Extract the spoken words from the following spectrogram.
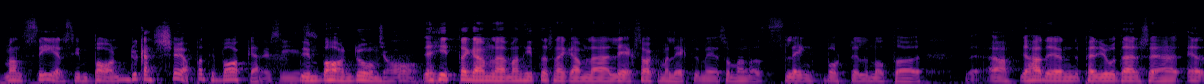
man ser sin barn... Du kan köpa tillbaka Precis. din barndom. Ja. Jag hittar gamla, man hittar såna här gamla leksaker man lekte med som man har slängt bort eller något av, ja, Jag hade en period där så jag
